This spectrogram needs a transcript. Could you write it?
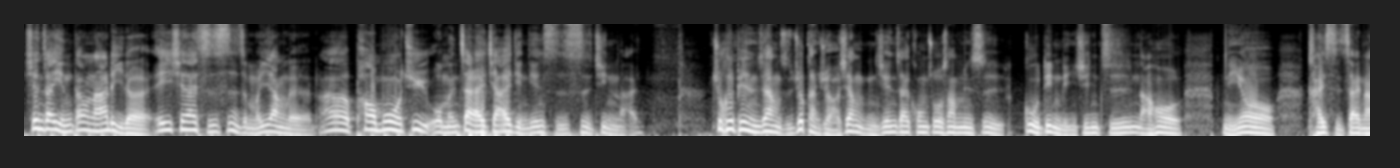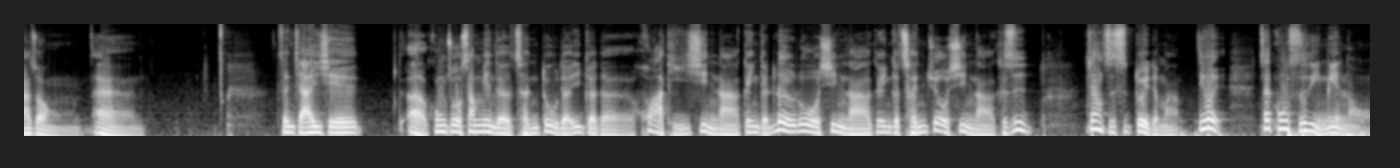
现在演到哪里了？诶，现在时事怎么样了？啊，泡沫剧，我们再来加一点点时事进来，就会变成这样子，就感觉好像你今天在工作上面是固定领薪资，然后你又开始在那种嗯、增加一些。呃，工作上面的程度的一个的话题性啊，跟一个热络性啊，跟一个成就性啊，可是这样子是对的吗？因为在公司里面哦，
